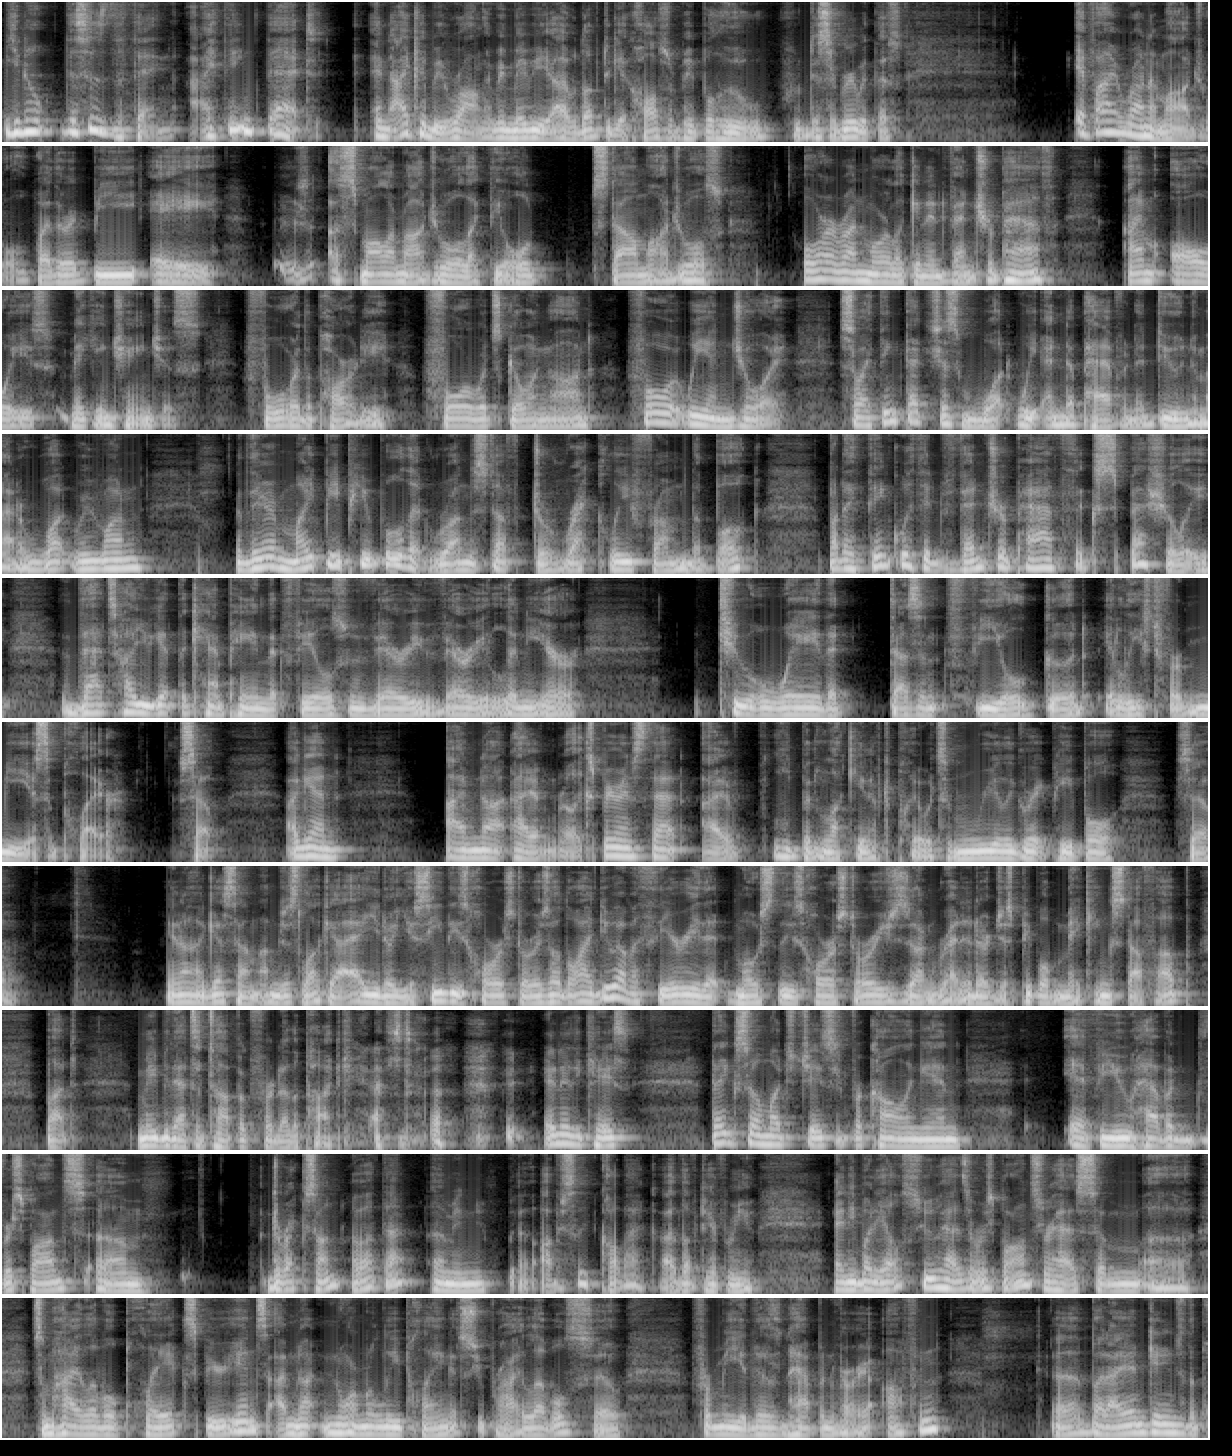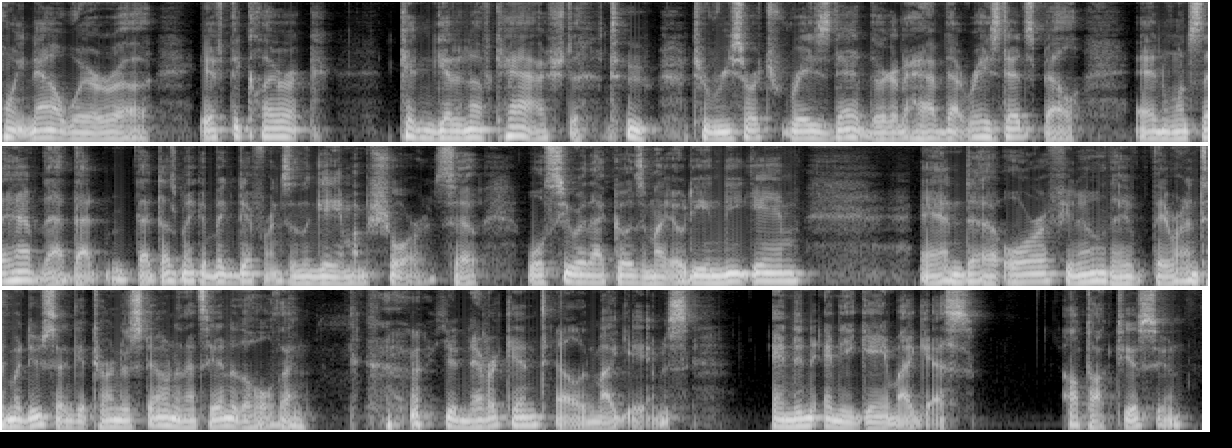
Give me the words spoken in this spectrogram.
you know, this is the thing. I think that, and I could be wrong. I mean, maybe I would love to get calls from people who, who disagree with this. If I run a module, whether it be a, a smaller module like the old style modules, or I run more like an adventure path, I'm always making changes for the party, for what's going on, for what we enjoy. So I think that's just what we end up having to do no matter what we run. there might be people that run stuff directly from the book, but I think with adventure paths, especially, that's how you get the campaign that feels very, very linear to a way that doesn't feel good, at least for me as a player. So, again, I'm not, I haven't really experienced that. I've been lucky enough to play with some really great people. So, you know, I guess I'm, I'm just lucky. I, you know, you see these horror stories, although I do have a theory that most of these horror stories on Reddit are just people making stuff up, but maybe that's a topic for another podcast. in any case, thanks so much, Jason, for calling in. If you have a response, um, direct son about that, I mean, obviously call back. I'd love to hear from you. Anybody else who has a response or has some uh, some high level play experience? I'm not normally playing at super high levels, so for me, it doesn't happen very often. Uh, but I am getting to the point now where uh, if the cleric can get enough cash to, to, to research Raise Dead, they're going to have that Raise Dead spell. And once they have that, that that does make a big difference in the game, I'm sure. So we'll see where that goes in my OD&D game. And uh, or if you know they they run into Medusa and get turned to stone, and that's the end of the whole thing. you never can tell in my games, and in any game, I guess. I'll talk to you soon.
